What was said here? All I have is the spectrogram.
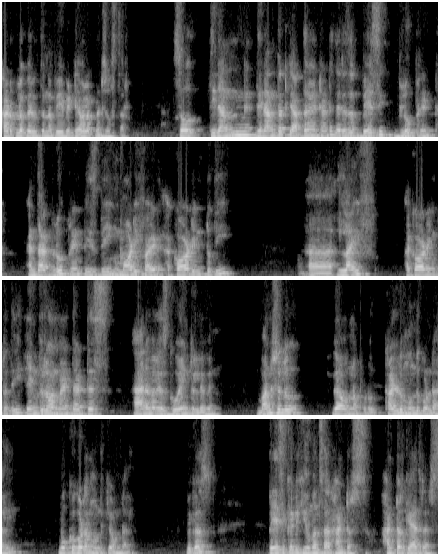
కడుపులో పెరుగుతున్న బేబీ డెవలప్‌మెంట్ చూస్తారు. సో, దీని అన్ని దీని అంతటికి అర్థం ఏంటంటే there is a basic blue print and that blue print is being modified according to the life according to the environment that this animal is going to live in. మనుషులుగా ఉన్నప్పుడు కళ్ళు ముందుకు ఉండాలి ముక్కు కూడా ముందుకే ఉండాలి because basically humans are hunters hunter gatherers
